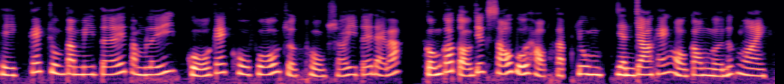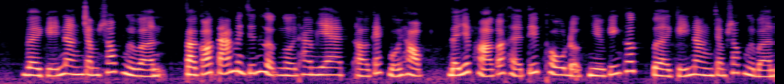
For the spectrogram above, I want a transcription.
thì các trung tâm y tế tâm lý của các khu phố trực thuộc Sở Y tế Đài Bắc cũng có tổ chức 6 buổi học tập trung dành cho kháng hộ công người nước ngoài về kỹ năng chăm sóc người bệnh và có 89 lượt người tham gia ở các buổi học để giúp họ có thể tiếp thu được nhiều kiến thức về kỹ năng chăm sóc người bệnh.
